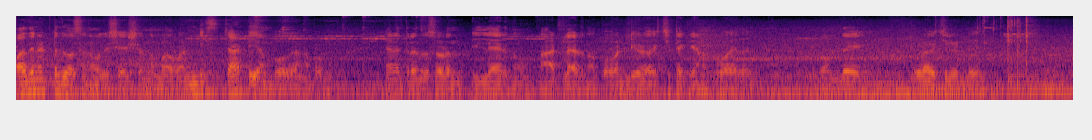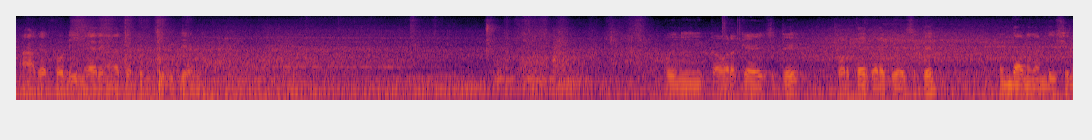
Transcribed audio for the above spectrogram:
പതിനെട്ട് ദിവസങ്ങൾക്ക് ശേഷം നമ്മൾ വണ്ടി സ്റ്റാർട്ട് ചെയ്യാൻ പോവുകയാണ്. അപ്പം ഞാൻ എത്രയും ദിവസം ഇവിടെ ഇല്ലായിരുന്നു നാട്ടിലായിരുന്നു. അപ്പോൾ വണ്ടി ഇവിടെ വെച്ചിട്ടൊക്കെയാണ് പോയത്. അപ്പം ദേ ഇവിടെ വെച്ചിട്ടുണ്ട്. ആകെ പൊടിയും കാര്യങ്ങളൊക്കെ പിടിച്ചിരിക്കുകയാണ്. അപ്പോൾ ഇനി കവറൊക്കെ അഴിച്ചിട്ട് പുറത്തേക്ക് ഇറക്കി വെച്ചിട്ട് എന്താണ് കണ്ടീഷൻ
